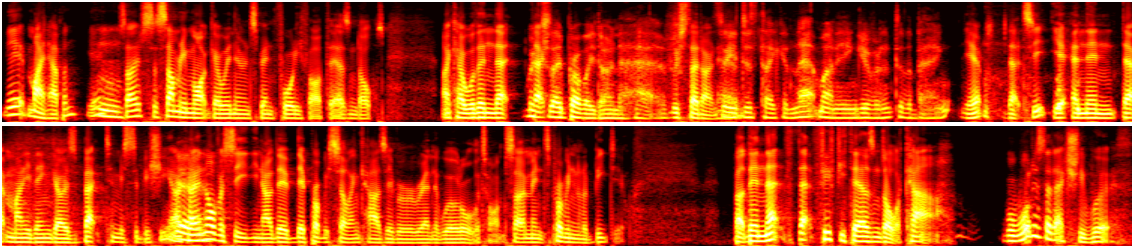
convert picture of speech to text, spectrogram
Yeah, it might happen. Yeah. Mm. So so somebody might go in there and spend forty five thousand dollars. Okay, well then that, which that they probably don't have. which they don't so have. you're just taking that money and giving it to the bank. Yep, that's it. Yeah, and then that money then goes back to Mitsubishi. Okay, Yeah. and obviously, you know, they're they're probably selling cars everywhere around the world all the time. So I mean, it's probably not a big deal. But then that that fifty thousand dollar car, well, what is that actually worth?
